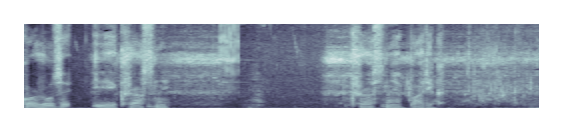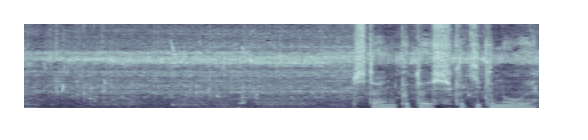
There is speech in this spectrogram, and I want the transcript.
кукуруза и красный красный опарик. Постоянно пытаюсь какие-то новые.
